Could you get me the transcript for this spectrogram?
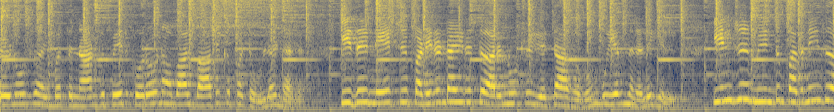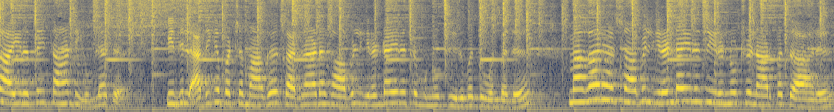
எழுநூற்று ஐம்பத்து நான்கு பேர் கொரோனாவால் பாதிக்கப்பட்டு உள்ளனர் இது நேற்று பனிரெண்டாயிரத்து அறுநூற்று எட்டாகவும் உயர்ந்த நிலையில். இன்று மீண்டும் பதினைந்து ஆயிரத்தை தாண்டியுள்ளது. இதில் அதிகபட்சமாக கர்நாடகாவில் இரண்டாயிரத்து முன்னூற்று இருபத்தி ஒன்பது மகாராஷ்டிராவில் இரண்டாயிரத்து இருநூற்று நாற்பத்தி ஆறு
